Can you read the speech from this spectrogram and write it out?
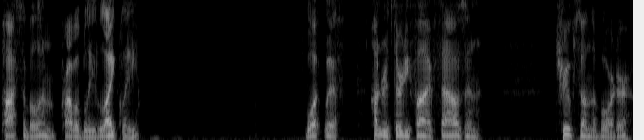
possible and probably likely. What with 135,000 troops on the border.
